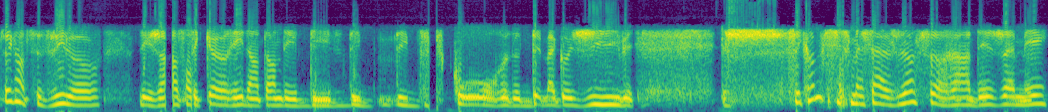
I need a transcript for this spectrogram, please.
Tu sais, quand tu dis, là, les gens sont écœurés d'entendre des, des, des, des discours de démagogie. mais C'est comme si ce message-là se rendait jamais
